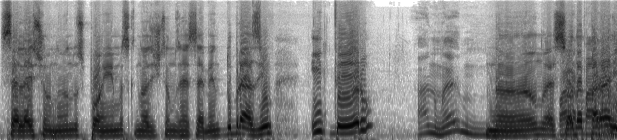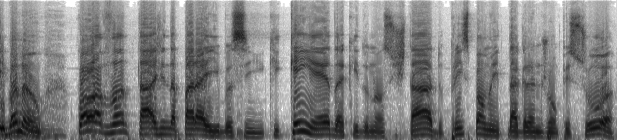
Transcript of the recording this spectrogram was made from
selecionando os poemas que nós estamos recebendo do Brasil inteiro ah, não é? Não, não é só da Paraíba, Paraíba não. Qual a vantagem da Paraíba, assim? Que quem é daqui do nosso estado, principalmente da Grande João Pessoa,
